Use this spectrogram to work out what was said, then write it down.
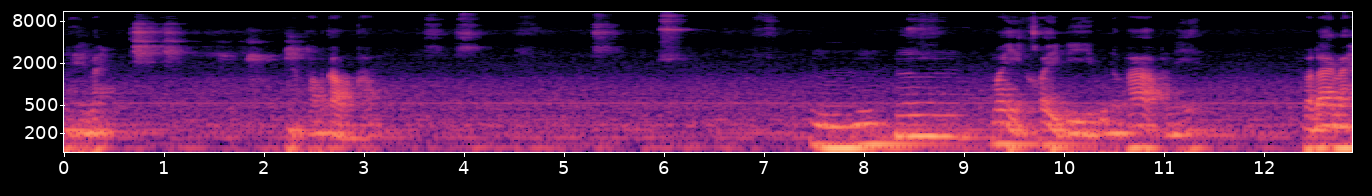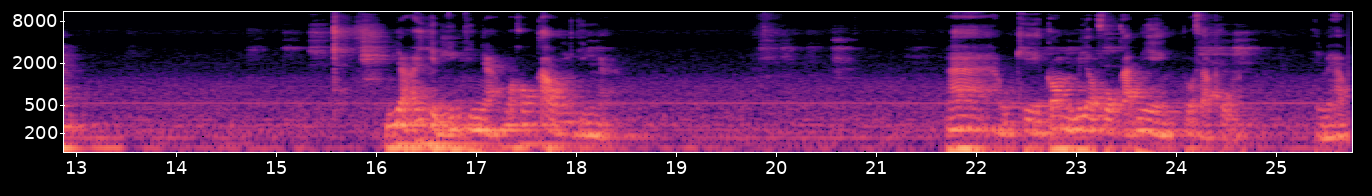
เนี่ยเห็นไหมนี่ความเก่าของเขา อืมอืม ไม่ค่อยดีคุณภาพอันนี้เราได้ไหมผมอยากให้เห็นจริงๆอะว่าเขาเก่าจริงๆอะอ่าโอเคกล้องมันไม่ยอมโฟกัสนี่เองโทรศัพท์ผมเห็นไหมครับ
